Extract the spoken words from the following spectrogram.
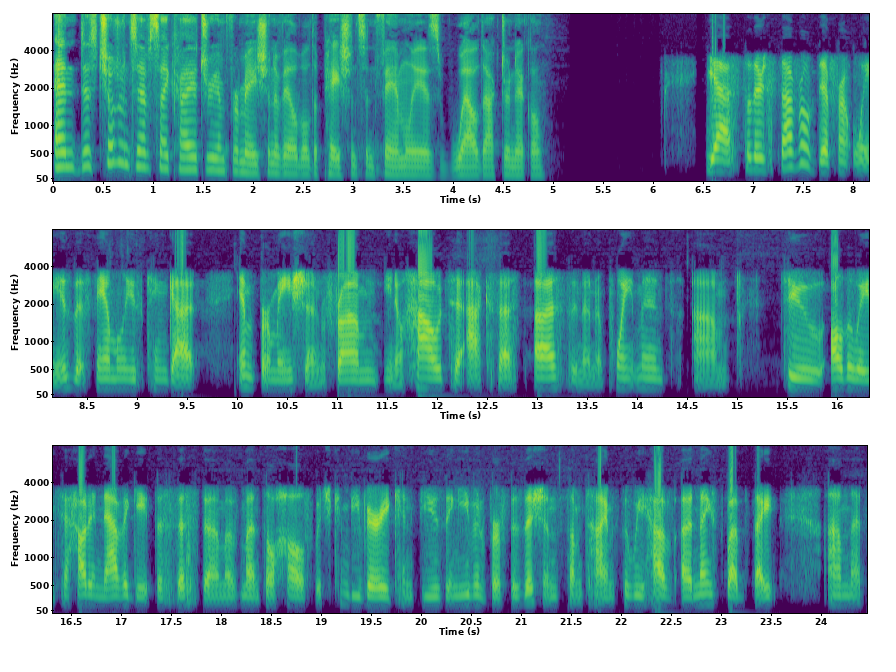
And does Children's have psychiatry information available to patients and family as well, Dr. Nicol? Yes, so there's several different ways that families can get information from, you know, how to access us in an appointment, um, to all the way to how to navigate the system of mental health, which can be very confusing even for physicians sometimes. So we have a nice website um, that's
